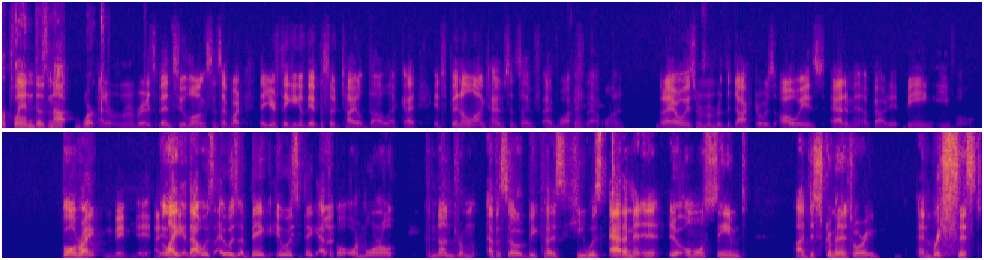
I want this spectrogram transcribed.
her plan does not work. I don't remember. It's been too long since I've watched that. You're thinking of the episode titled Dalek. I, it's been a long time since I've I've watched that one, but I always remember the Doctor was always adamant about it being evil. Well, right. It, like that was it was a big it was a big ethical or moral conundrum episode because he was adamant and it, it almost seemed uh, discriminatory and racist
